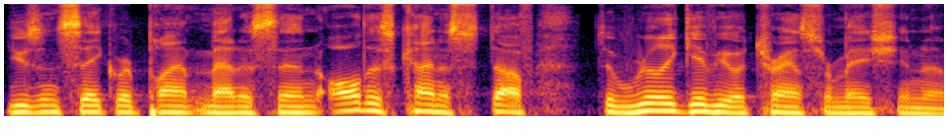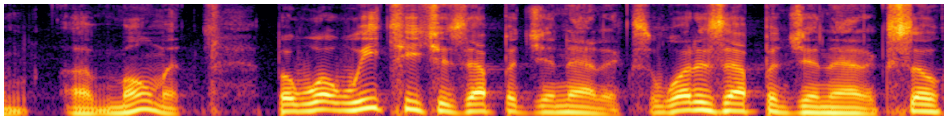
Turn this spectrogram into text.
using sacred plant medicine, all this kind of stuff to really give you a transformation um, uh, moment. But what we teach is epigenetics. What is epigenetics? So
